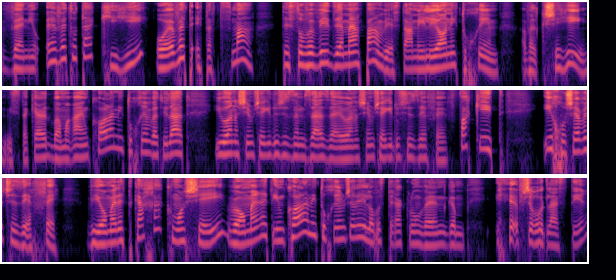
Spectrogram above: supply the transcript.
ואני אוהבת אותה כי היא אוהבת את עצמה. תסובבי את זה מאה פעם, והיא עשתה מיליון ניתוחים. אבל כשהיא מסתכלת במראה עם כל הניתוחים, ואת יודעת, יהיו אנשים שיגידו שזה מזעזע, יהיו אנשים שיגידו שזה יפה. fuck it, היא חושבת שזה יפה. והיא עומדת ככה, כמו שהיא, ואומרת, עם כל הניתוחים שלי, לא מסתירה כלום ואין גם אפשרות להסתיר.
